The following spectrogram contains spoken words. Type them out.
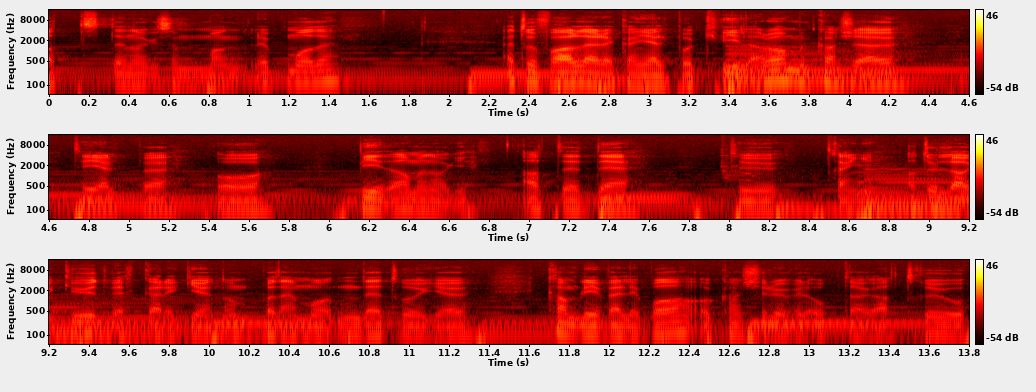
At det er noe som mangler, på en måte. Jeg tror for alle det kan hjelpe å hvile, da, men kanskje òg det hjelper å bidra med noe. At det er det du trenger. At du lar Gud virke deg gjennom på den måten, det tror jeg òg kan bli veldig bra. Og kanskje du vil oppdage at tro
